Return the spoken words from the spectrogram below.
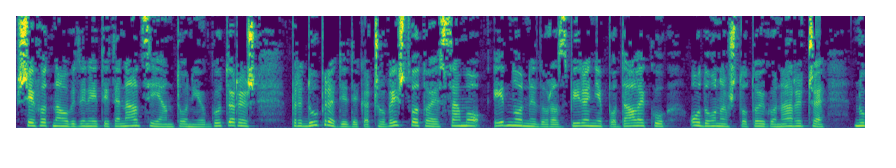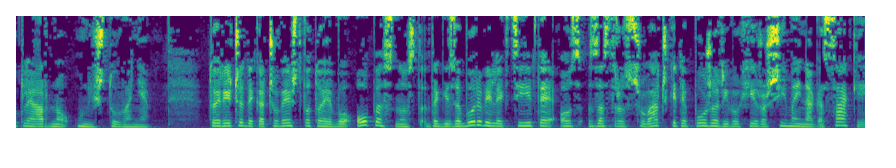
Шефот на Обединетите нации Антонио Гутереш предупреди дека човештвото е само едно недоразбирање подалеку од она што тој го нарече нуклеарно уништување. Тој рече дека човештвото е во опасност да ги заборави лекциите од застрашувачките пожари во Хирошима и Нагасаки,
